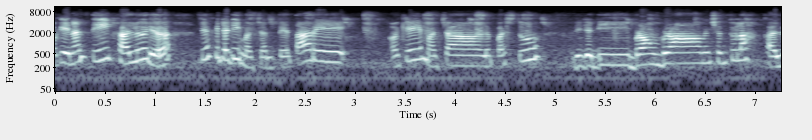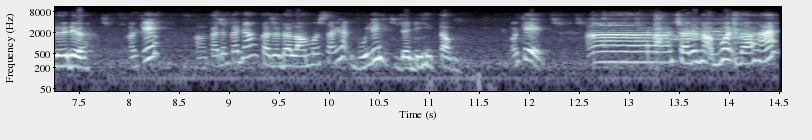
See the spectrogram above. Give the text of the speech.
Okey nanti color dia dia akan jadi macam teh tarik. Okey macam lepas tu dia jadi brown brown macam itulah color dia. Okey uh, kadang-kadang kalau dah lama sangat boleh jadi hitam. Okey uh, cara nak buat dah eh.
